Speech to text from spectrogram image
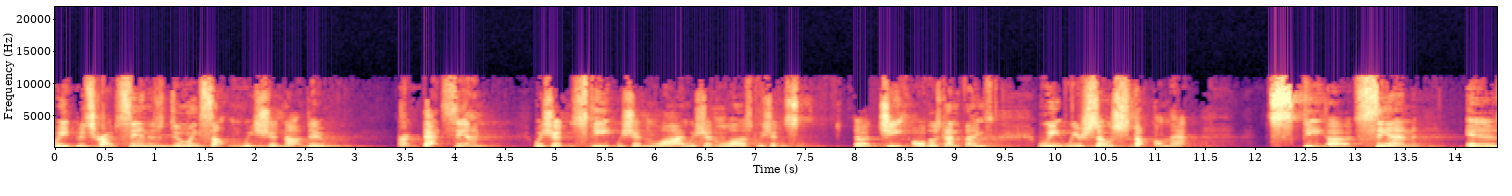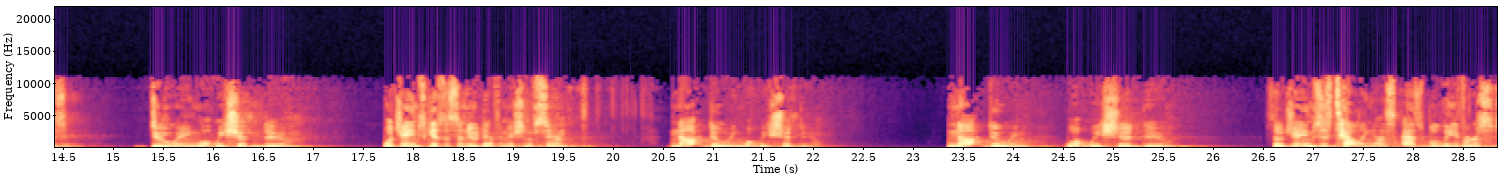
We describe sin as doing something we should not do. All right, that's sin. We shouldn't steal, we shouldn't lie, we shouldn't lust, we shouldn't uh, cheat, all those kind of things. We, we are so stuck on that. St- uh, sin is doing what we shouldn't do. Well, James gives us a new definition of sin not doing what we should do. Not doing what we should do. So, James is telling us as believers,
